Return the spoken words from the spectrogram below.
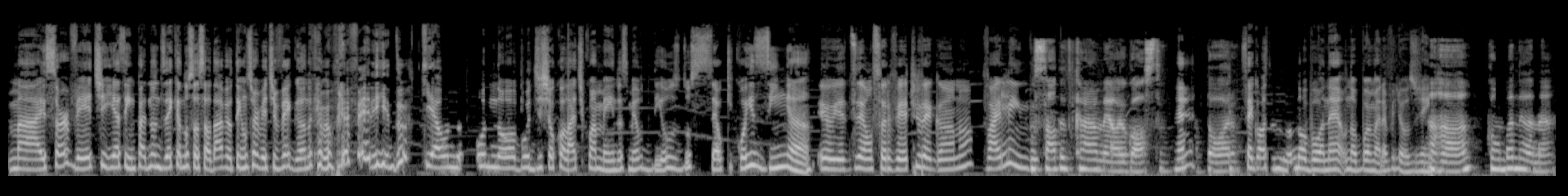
Mas sorvete, e assim, pra não dizer que eu não sou saudável, eu tenho um sorvete vegano que é meu preferido. Que é o, o Nobo de chocolate com amêndoas. Meu Deus do céu, que coisinha. Eu ia dizer, um sorvete vegano vai lindo. O salted caramel eu gosto. Né? Adoro. Você gosta do Nobo, né? O Nobo é maravilhoso, gente. Aham. Uhum. Com banana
